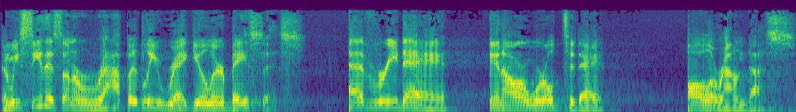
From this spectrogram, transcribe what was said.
And we see this on a rapidly regular basis. Every day in our world today, all around us,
